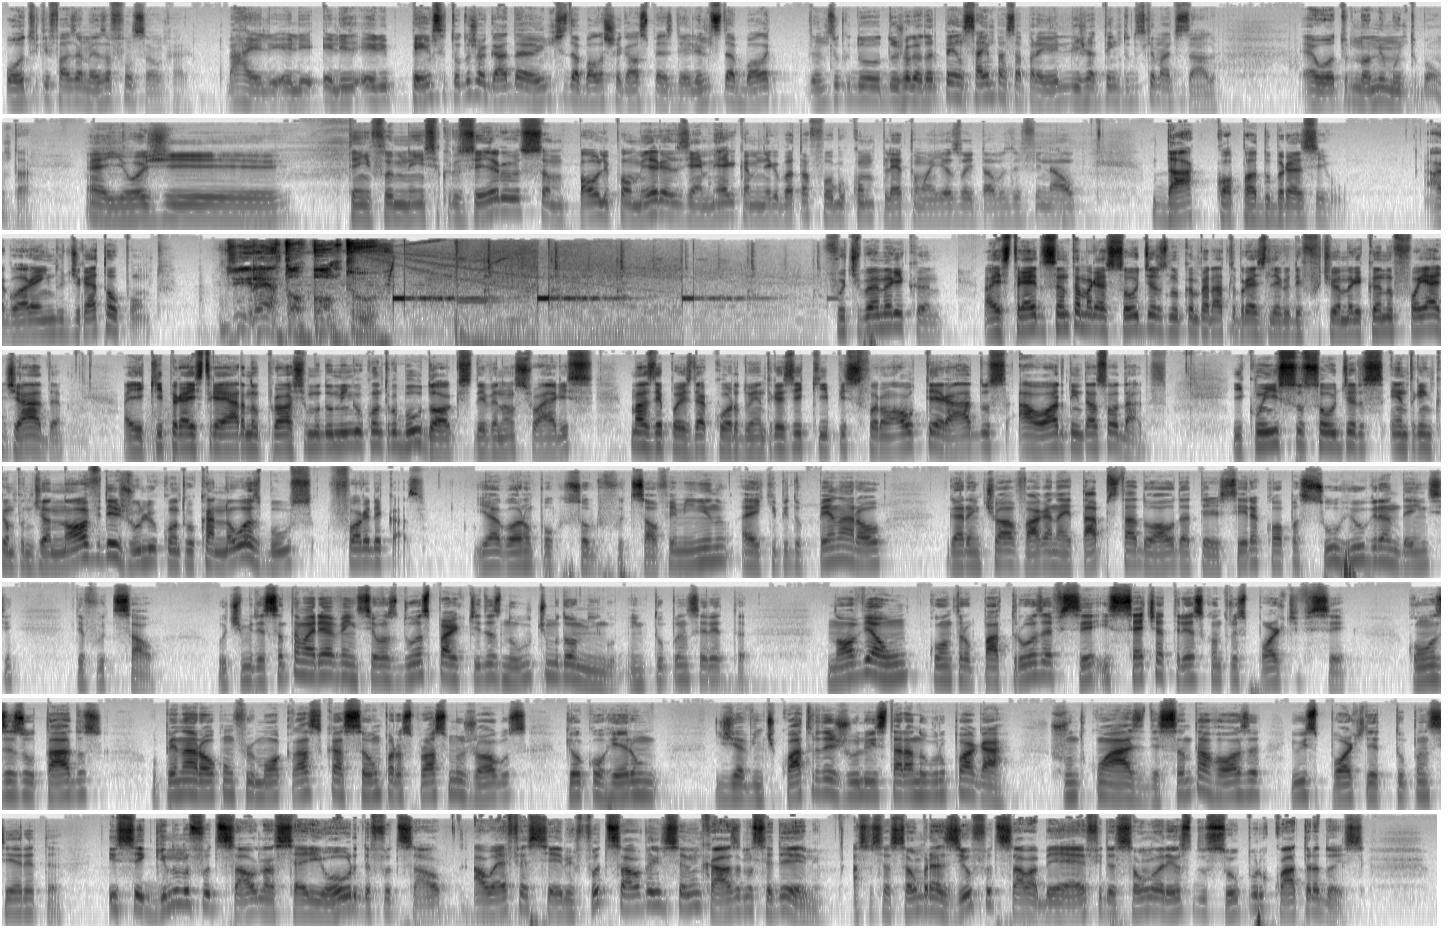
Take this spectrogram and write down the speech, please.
Outro que faz a mesma função, cara. Ah, ele, ele, ele, ele pensa toda jogada antes da bola chegar aos pés dele, antes da bola, antes do, do jogador pensar em passar pra ele, ele já tem tudo esquematizado. É outro nome muito bom, tá? É, e hoje tem Fluminense e Cruzeiro, São Paulo e Palmeiras e América Mineiro e Botafogo completam aí as oitavas de final da Copa do Brasil. Agora indo direto ao ponto. Direto ao ponto. Futebol americano. A estreia do Santa Maria Soldiers no Campeonato Brasileiro de Futebol Americano foi adiada. A equipe irá estrear no próximo domingo contra o Bulldogs de Venâncio Aires, mas depois de acordo entre as equipes foram alterados a ordem das rodadas. E com isso, o Soldiers entra em campo no dia 9 de julho contra o Canoas Bulls, fora de casa. E agora um pouco sobre o futsal feminino. A equipe do Penarol garantiu a vaga na etapa estadual da terceira Copa Sul-Rio Grandense de futsal. O time de Santa Maria venceu as duas partidas no último domingo, em Tupanceretã. 9 a 1 contra o Patroas FC e 7 a 3 contra o Sport FC. Com os resultados, o Penarol confirmou a classificação para os próximos jogos que ocorreram dia 24 de julho e estará no grupo H, junto com a ASE de Santa Rosa e o Sport de Tupanciretã. E seguindo no futsal, na série Ouro de Futsal, a UFSM Futsal venceu em casa no CDM, Associação Brasil Futsal ABF de São Lourenço do Sul por 4 a 2.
